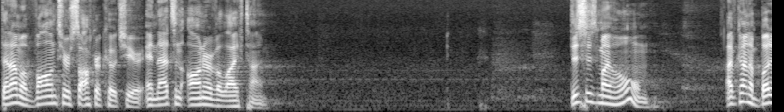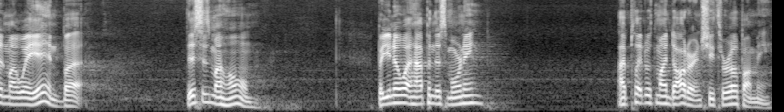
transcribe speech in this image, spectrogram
that I'm a volunteer soccer coach here, and that's an honor of a lifetime. This is my home. I've kind of butted my way in, but this is my home. But you know what happened this morning? I played with my daughter and she threw up on me.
